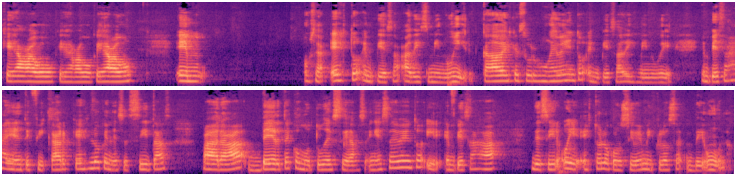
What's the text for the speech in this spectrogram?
¿qué hago? ¿Qué hago? ¿Qué hago? Em, o sea, esto empieza a disminuir. Cada vez que surge un evento, empieza a disminuir. Empiezas a identificar qué es lo que necesitas para verte como tú deseas en ese evento y empiezas a decir, oye, esto lo consigo en mi closet de una.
